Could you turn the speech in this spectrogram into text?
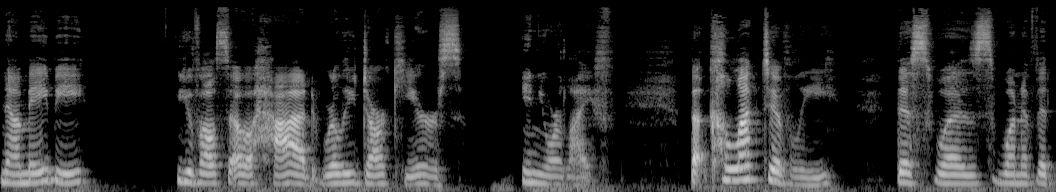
Now, maybe you've also had really dark years in your life, but collectively, this was one of the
